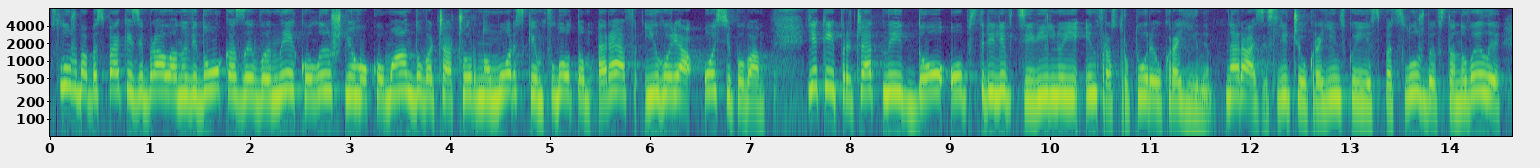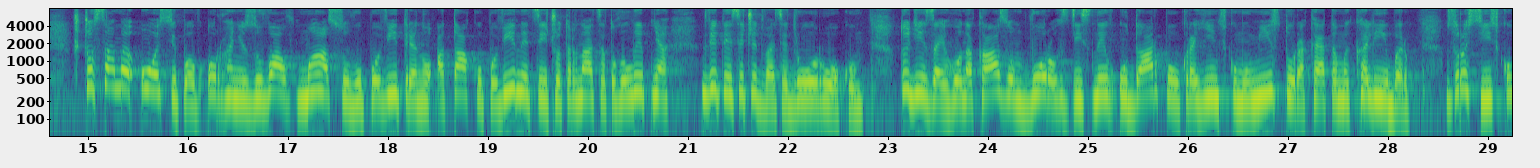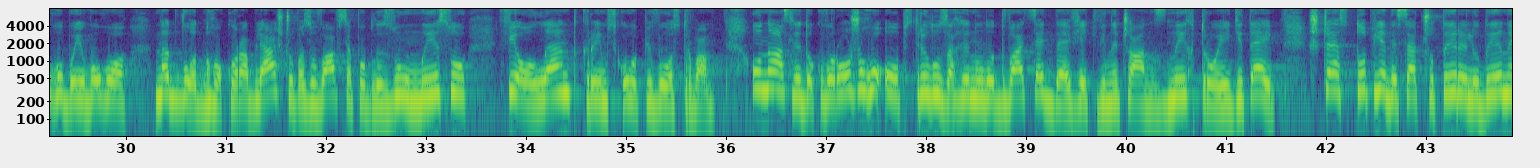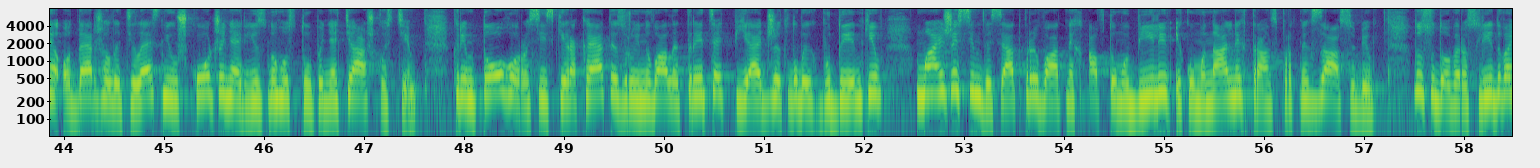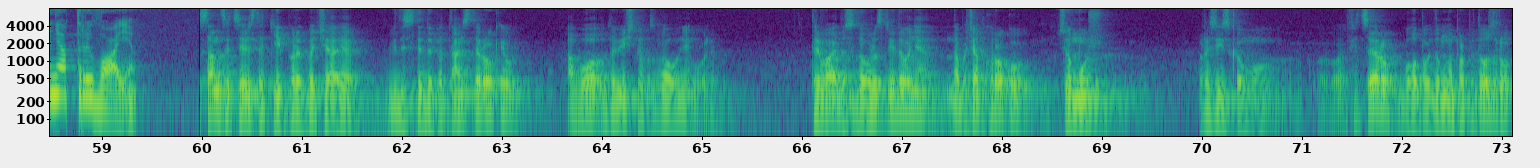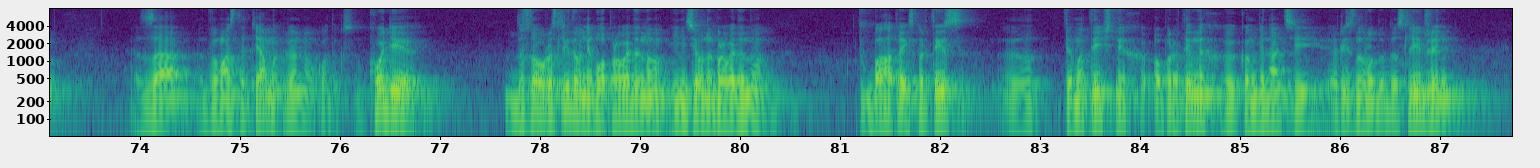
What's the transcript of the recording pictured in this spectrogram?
Служба безпеки зібрала нові докази вини колишнього командувача Чорноморським флотом РФ Ігоря Осіпова, який причетний до обстрілів цивільної інфраструктури України. Наразі слідчі української спецслужби встановили, що саме Осіпов організував масову повітряну атаку по Вінниці 14 липня 2022 року. Тоді, за його наказом, ворог здійснив удар по українському місту ракетами «Калібр» з російського бойового надводного корабля, що базувався поблизу мису Фіоленд Кримського півострова. Унаслідок ворожого обстрілу загинуло 29 вінничан, з них троє дітей. Ще 154 людини одержали тілесні ушкодження різного ступеня тяжкості. Крім того, російські ракети зруйнували 35 житлових будинків, майже 70 приватних автомобілів і комунальних транспортних засобів. Досудове розслідування триває. Санкція цієї статті передбачає від 10 до 15 років або довічне позбавлення волі. Триває досудове розслідування. На початку року цьому ж російському офіцеру було повідомлено про підозру за двома статтями Кримінального кодексу. В ході досудового розслідування було проведено, ініційовано проведено багато експертиз, е, тематичних, оперативних комбінацій, різного роду досліджень,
